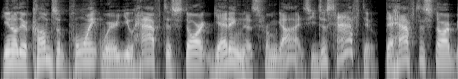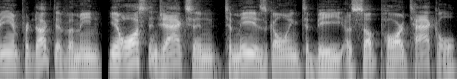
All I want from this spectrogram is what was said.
you know, there comes a point where you have to start getting this from guys. You just have to. They have to start being productive. I mean, you know, Austin Jackson to me is going to be a subpar tackle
